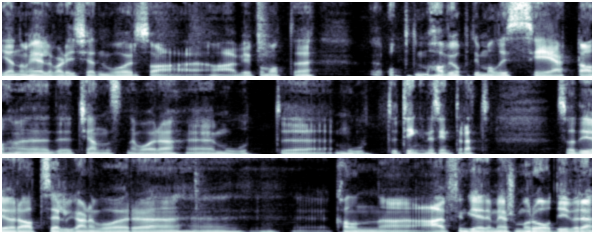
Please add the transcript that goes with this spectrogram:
gjennom hele verdikjeden vår så er, vi på en måte har vi optimalisert da, eh, tjenestene våre eh, mot, eh, mot tingenes internett. Så det gjør at selgerne våre eh, kan, er, fungerer mer som rådgivere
